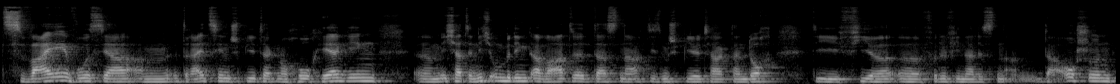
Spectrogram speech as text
2, wo es ja am 13. Spieltag noch hoch herging. Ähm, ich hatte nicht unbedingt erwartet, dass nach diesem Spieltag dann doch die vier äh, Viertelfinalisten da auch schon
